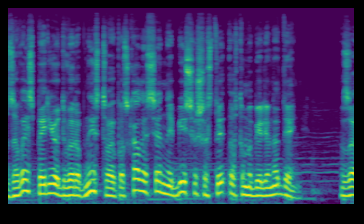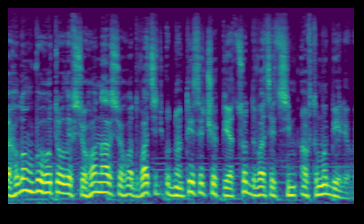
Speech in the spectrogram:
За весь період виробництва випускалося не більше шести автомобілів на день. Загалом виготовили всього-навсього 21 527 автомобілів,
